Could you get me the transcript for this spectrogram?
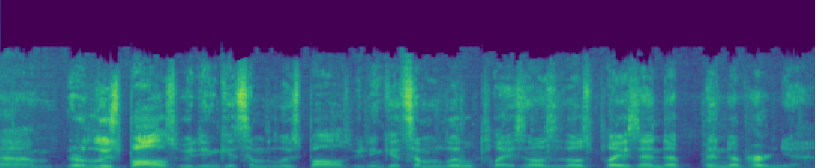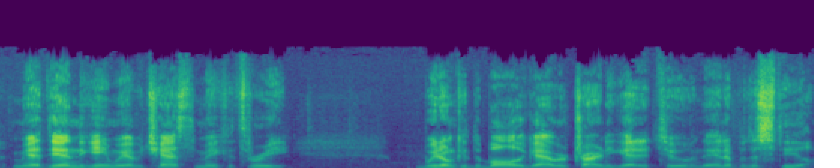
um, were loose balls. We didn't get some of the loose balls. We didn't get some of the little plays. And those, those plays end up, end up hurting you. I mean, at the end of the game, we have a chance to make a three. We don't get the ball to the guy we're trying to get it to, and they end up with a steal.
